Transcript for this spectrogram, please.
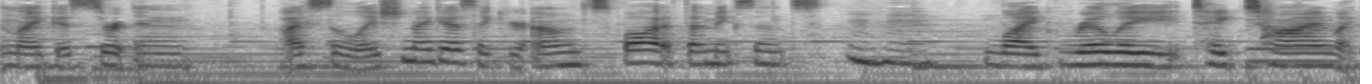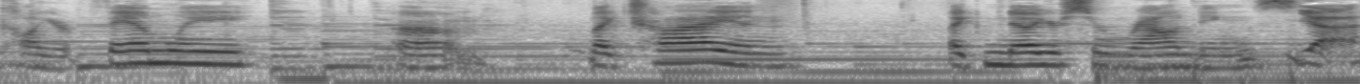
in like a certain isolation, I guess, like your own spot if that makes sense Mm-hmm. like really take time like call your family um like try and like know your surroundings Yeah.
